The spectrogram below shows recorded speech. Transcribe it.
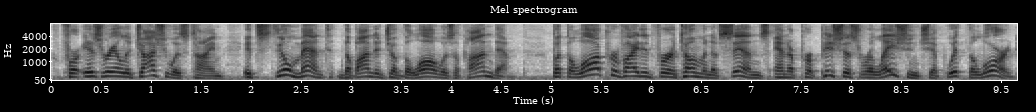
For Israel at Joshua's time, it still meant the bondage of the law was upon them. But the law provided for atonement of sins and a propitious relationship with the Lord.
